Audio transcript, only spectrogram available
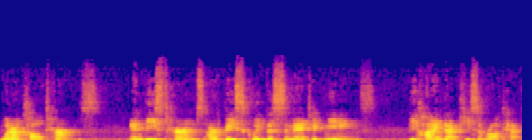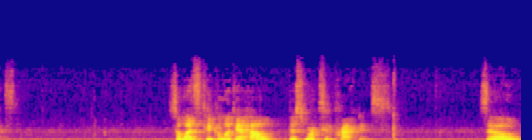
what are called terms. And these terms are basically the semantic meanings behind that piece of raw text. So let's take a look at how this works in practice. So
